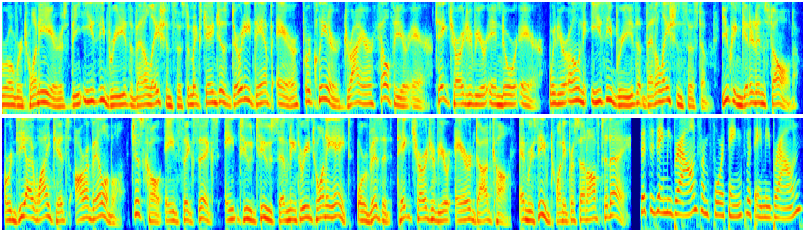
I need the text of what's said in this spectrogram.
For over 20 years, the EZ Breathe ventilation system exchanges dirty, damp air for cleaner, drier, healthier air. Take charge of your indoor air with your own EZ Breathe ventilation system. You can get it installed, or DIY kits are available. Just call 866 822 7328 or visit takechargeofyourair.com and receive 20% off today. This is Amy Brown from Four Things with Amy Brown.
